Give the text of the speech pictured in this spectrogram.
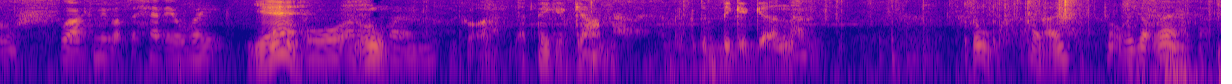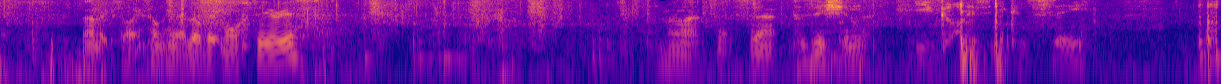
Oof. Well, I can move up to heavier weights. Yeah. Or, Oh, um, we've got a, a bigger gun. A the bigger gun. Oh, hello. What have we got there? That looks like something a little bit more serious. Right, let's uh, position you guys so you can see. I'm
